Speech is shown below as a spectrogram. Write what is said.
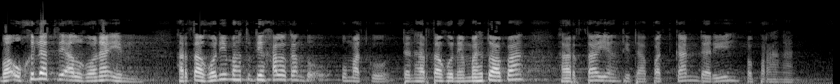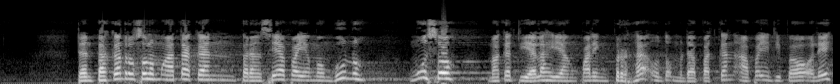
Wa ukhilat li al-ghanaim. Harta ghanimah itu dihalalkan untuk umatku dan harta ghanimah itu apa? Harta yang didapatkan dari peperangan. Dan bahkan Rasulullah mengatakan barang siapa yang membunuh musuh maka dialah yang paling berhak untuk mendapatkan apa yang dibawa oleh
